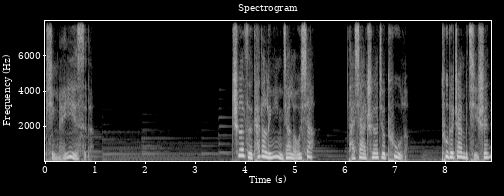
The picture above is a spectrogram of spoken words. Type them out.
挺没意思的。车子开到林颖家楼下，他下车就吐了，吐得站不起身。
